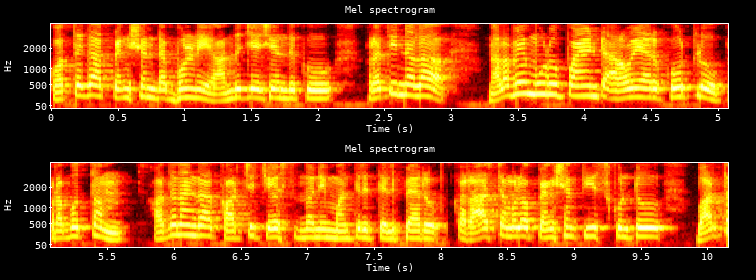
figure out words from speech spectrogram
కొత్తగా పెన్షన్ డబ్బుల్ని అందజేసేందుకు ప్రతి నెల నలభై మూడు పాయింట్ అరవై ఆరు కోట్లు ప్రభుత్వం అదనంగా ఖర్చు చేస్తుందని మంత్రి తెలిపారు. రాష్ట్రంలో పెన్షన్ తీసుకుంటూ భర్త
